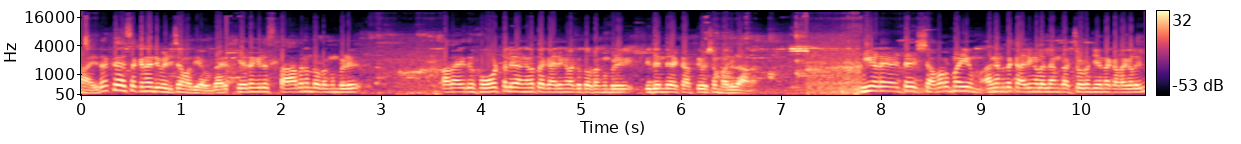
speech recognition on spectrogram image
ആ ഇതൊക്കെ സെക്കൻഡ് ഹാൻഡ് മേടിച്ചാൽ മതിയാവും. ഏതെങ്കിലും സ്ഥാപനം തുടങ്ങുമ്പോൾ അതായത് ഹോട്ടൽ അങ്ങനത്തെ കാര്യങ്ങളൊക്കെ തുടങ്ങുമ്പോൾ ഇതിന്റെയൊക്കെ അത്യാവശ്യം വലുതാണ്. ഈയിടെയായിട്ട് ഷവർമയും അങ്ങനത്തെ കാര്യങ്ങളെല്ലാം കച്ചവടം ചെയ്യുന്ന കടകളിൽ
